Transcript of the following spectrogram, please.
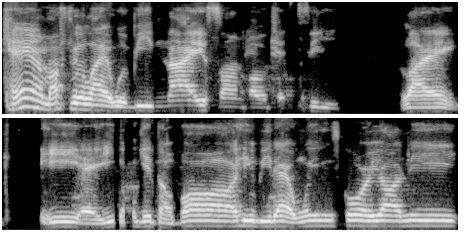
Cam, I feel like would be nice on OKC. Like he, he gonna get the ball. He'll be that wing scorer y'all need,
